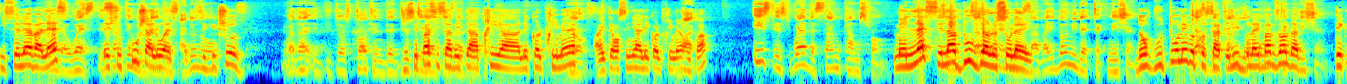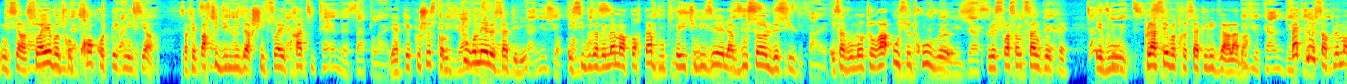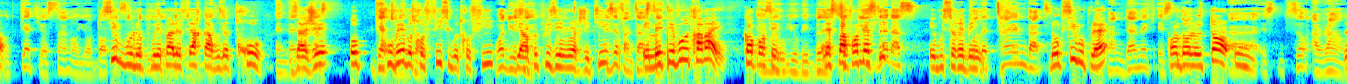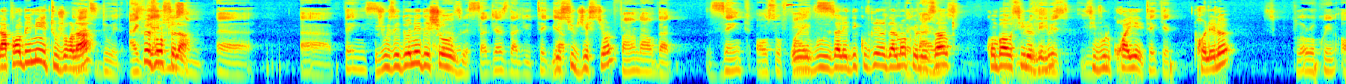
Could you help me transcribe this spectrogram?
Il se lève à l'est et se couche à l'ouest. C'est quelque chose. Je ne sais pas si ça avait été appris à l'école primaire, a été enseigné à l'école primaire ou pas. Mais l'est, c'est là d'où vient le soleil. Donc vous tournez votre satellite, vous n'avez pas besoin d'un technicien. Soyez votre propre technicien. Ça fait partie du leadership. Soyez pratique. Il y a quelque chose comme tourner le satellite. Et si vous avez même un portable, vous pouvez utiliser la boussole dessus. Et ça vous montrera où se trouve le 65 degrés et vous placez votre satellite vers là-bas. Faites-le simplement. Si vous ne pouvez pas le faire car vous êtes trop âgé, trouvez votre fils ou votre fille qui est un peu plus énergétique et mettez-vous au travail. Qu'en pensez-vous? N'est-ce pas fantastique? Et vous serez bénis. Donc, s'il vous plaît, pendant le temps uh, où la pandémie est toujours là, faisons cela. Uh, uh, Je vous ai donné des choses, des suggestions. Et vous allez découvrir également que le zinc combat aussi le virus. Si vous le croyez, prenez-le.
